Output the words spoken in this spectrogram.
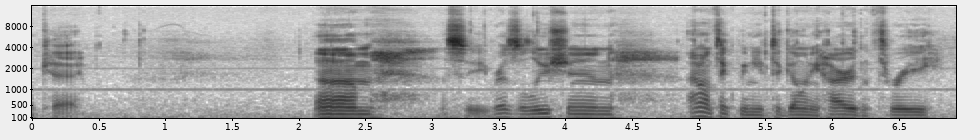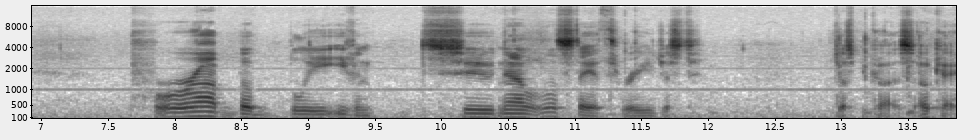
Okay. Um, let's see, resolution. I don't think we need to go any higher than 3. Probably even 2. Now, let's stay at 3 just, just because. Okay.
